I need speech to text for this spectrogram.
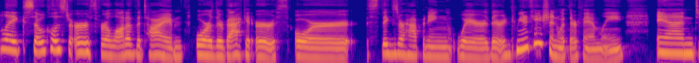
like so close to earth for a lot of the time or they're back at earth or things are happening where they're in communication with their family. And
